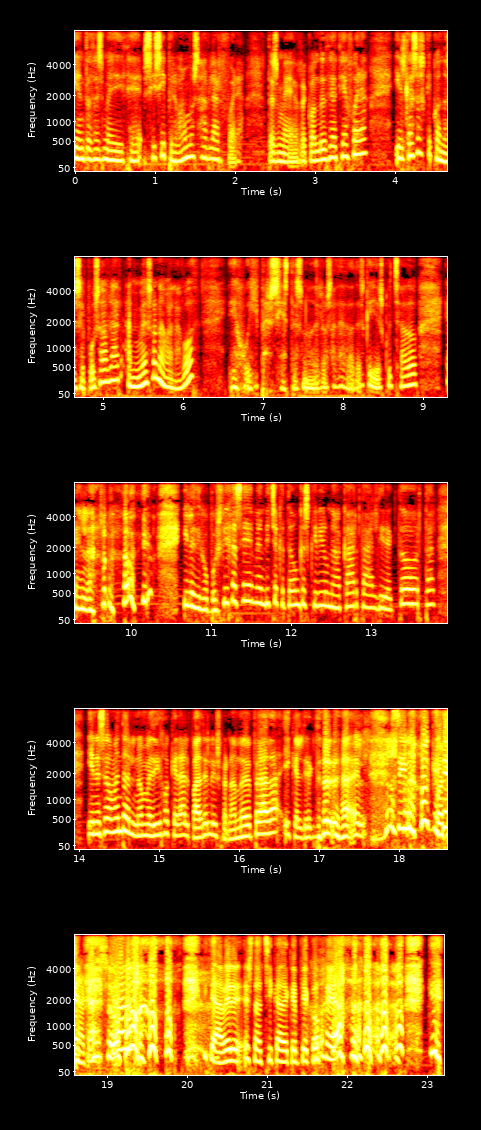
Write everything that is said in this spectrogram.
Y entonces me dice, sí, sí, pero vamos a hablar fuera. Entonces me reconduce hacia afuera y el caso es que cuando se puso a hablar a mí me sonaba la voz. Y digo, uy, pero si este es uno de los sacerdotes que yo he escuchado en la radio. Y le digo, pues fíjese, me han dicho que tengo que escribir una carta al director, tal. Y en ese momento él no me dijo que era el padre Luis Fernando de Prada y que el director era él, sino que... Por si acaso. Dice, a ver, esta chica de qué pie cojea. que,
